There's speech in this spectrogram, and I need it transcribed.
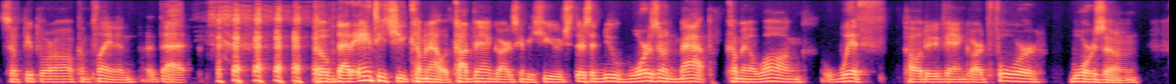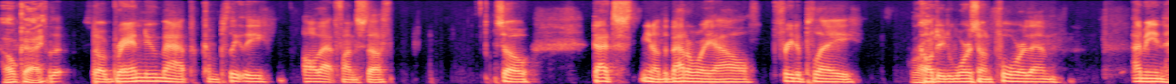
So people are all complaining that so that anti cheat coming out with COD Vanguard is going to be huge. There's a new Warzone map coming along with Call of Duty Vanguard for Warzone. Okay. So, so a brand new map, completely all that fun stuff. So that's you know the battle royale, free to play, Right. Call of Duty Warzone for them. I mean,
